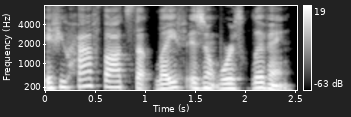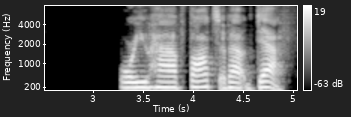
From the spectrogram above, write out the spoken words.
if you have thoughts that life isn't worth living, or you have thoughts about death,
